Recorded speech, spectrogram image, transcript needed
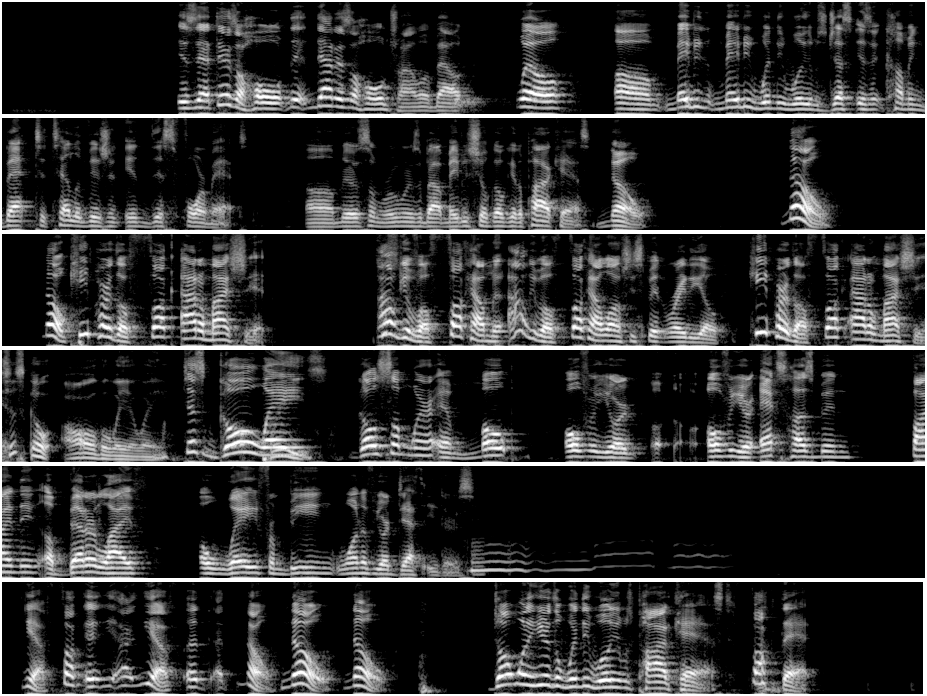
is that there's a whole now there's a whole drama about well um maybe maybe Wendy Williams just isn't coming back to television in this format. Um there's some rumors about maybe she'll go get a podcast. No. No. No, keep her the fuck out of my shit. I don't give a fuck how I don't give a fuck how long she spent radio. Keep her the fuck out of my shit. Just go all the way away. Just go away. Please. Go somewhere and mope over your over your ex-husband finding a better life away from being one of your death eaters. Yeah, fuck it. Yeah, yeah uh, uh, no, no, no. Don't want to hear the Wendy Williams podcast. Fuck that.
